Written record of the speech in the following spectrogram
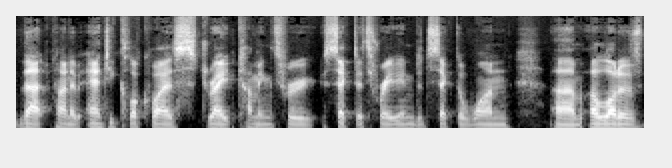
that kind of anti-clockwise straight coming through sector three into sector one. Um, a lot of,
